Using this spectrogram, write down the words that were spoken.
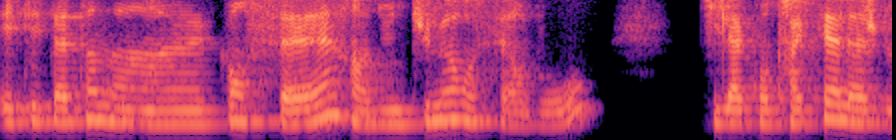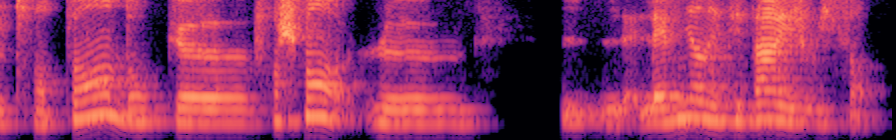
été atteint d'un cancer, d'une tumeur au cerveau, qu'il a contracté à l'âge de 30 ans. Donc, euh, franchement, l'avenir n'était pas réjouissant.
